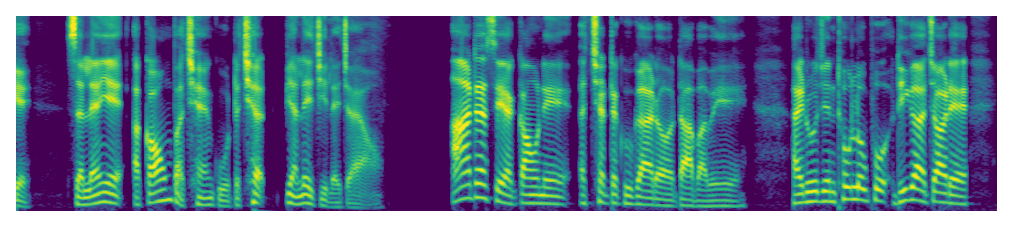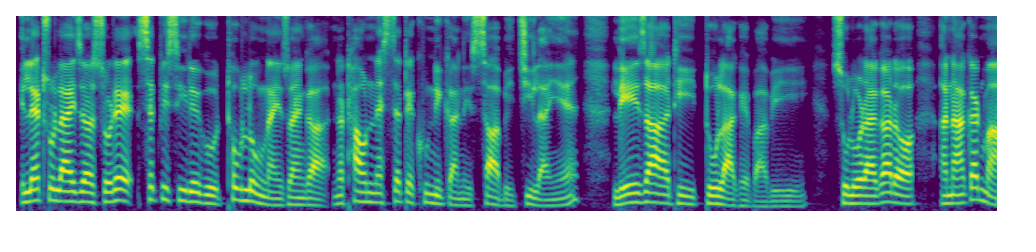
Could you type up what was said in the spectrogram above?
ကဲဇလန်ရဲ့အကောင့်ပတ်ချမ်းကိုတစ်ချက်ပြန်လှည့်ကြည့်လိုက်ကြရအောင်အားတက်စရာကောင်းတဲ့အချက်တစ်ခုကတော့ဒါပါပဲ ဟိုက်ဒရိုဂျင်ထုတ်လုပ်ဖို့အဓိကကျတဲ့ electrolyzer ဆိုတဲ့ set ပစ္စည်းတွေကိုထုတ်လုပ်နိုင်စွမ်းက2021ခုနှစ်ကနေစပြီးကြည်လိုက်ရင်လေးစားအထိတိုးလာခဲ့ပါပြီဆိုလိုတာကတော့အနာဂတ်မှာ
